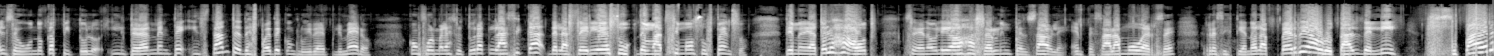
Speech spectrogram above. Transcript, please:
el segundo capítulo literalmente instantes después de concluir el primero, conforme a la estructura clásica de la serie de, máximo suspenso. De inmediato los Out se ven obligados a hacer lo impensable, empezar a moverse, resistiendo la pérdida brutal de Lee, su padre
